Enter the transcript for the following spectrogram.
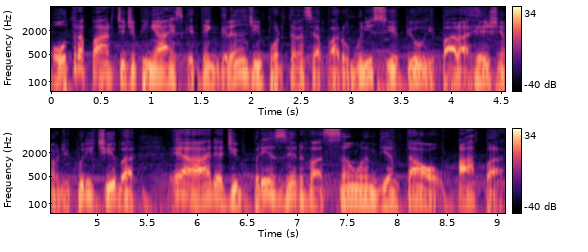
Outra parte de Pinhais que tem grande importância para o município e para a região de Curitiba é a área de preservação ambiental, APA.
